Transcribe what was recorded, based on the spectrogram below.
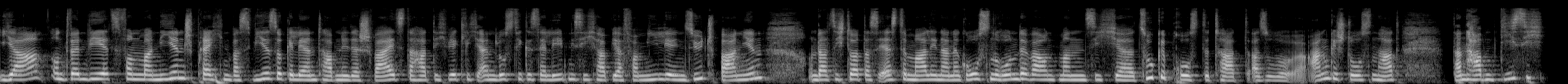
Ja, und wenn wir jetzt von Manieren sprechen, was wir so gelernt haben in der Schweiz, da hatte ich wirklich ein lustiges Erlebnis. Ich habe ja Familie in Südspanien und als ich dort das erste Mal in einer großen Runde war und man sich äh, zugeprostet hat, also äh, angestoßen hat, dann haben die sich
